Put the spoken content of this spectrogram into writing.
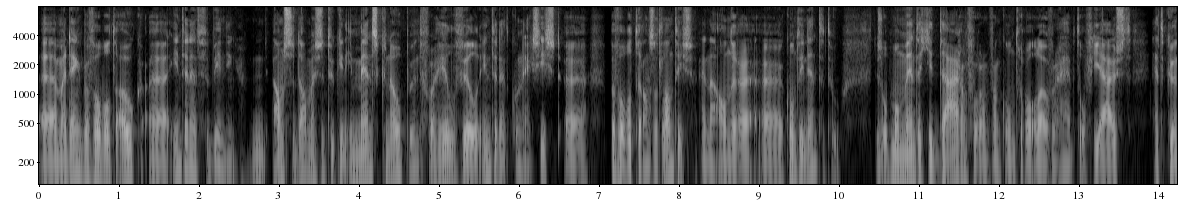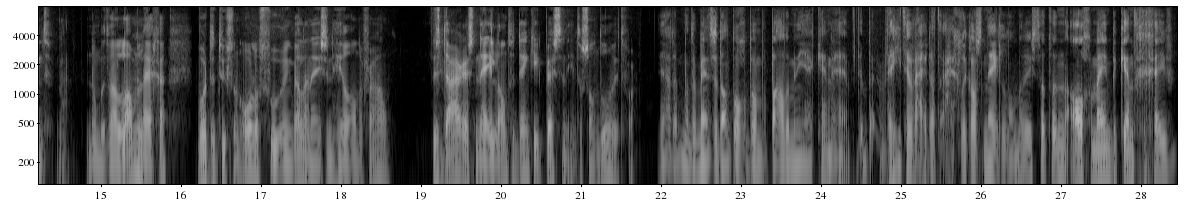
Uh, maar denk bijvoorbeeld ook uh, internetverbindingen. Amsterdam is natuurlijk een immens knooppunt voor heel veel internetconnecties. Uh, bijvoorbeeld transatlantisch en naar andere continenten toe. Dus op het moment dat je daar een vorm van controle over hebt, of juist het kunt, nou, noem het wel lam leggen, wordt natuurlijk zo'n oorlogsvoering wel ineens een heel ander verhaal. Dus daar is Nederland, denk ik, best een interessant doelwit voor. Ja, dat moeten mensen dan toch op een bepaalde manier herkennen. Hè? Weten wij dat eigenlijk als Nederlander? Is dat een algemeen bekend gegeven?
